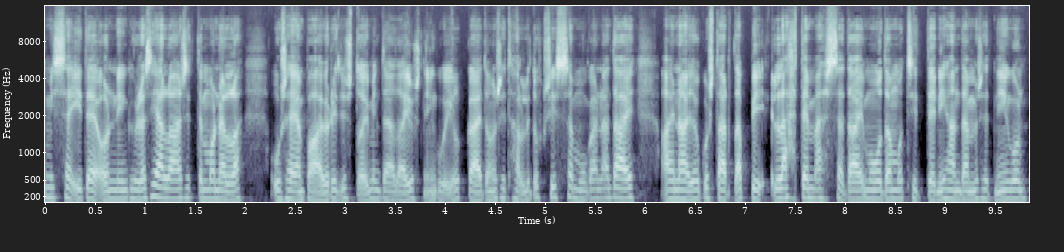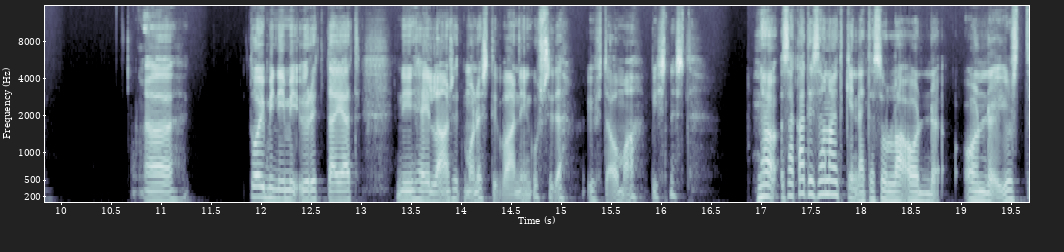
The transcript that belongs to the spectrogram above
missä itse on, niin kyllä siellä on sitten monella useampaa yritystoimintaa tai just niin kuin Ilkka, että on sitten hallituksissa mukana tai aina on joku startuppi lähtemässä tai muuta, mutta sitten ihan tämmöiset niin kuin, ö, toiminimiyrittäjät, niin heillä on sitten monesti vaan niin kuin sitä yhtä omaa bisnestä. No sä Kati sanoitkin, että sulla on, on just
